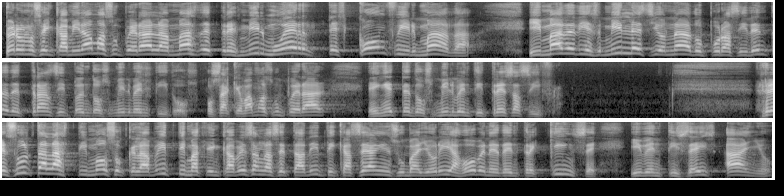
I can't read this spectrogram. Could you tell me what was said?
pero nos encaminamos a superar las más de 3.000 muertes confirmadas y más de 10 mil lesionados por accidentes de tránsito en 2022. O sea que vamos a superar en este 2023 esa cifra. Resulta lastimoso que las víctimas que encabezan las estadísticas sean en su mayoría jóvenes de entre 15 y 26 años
